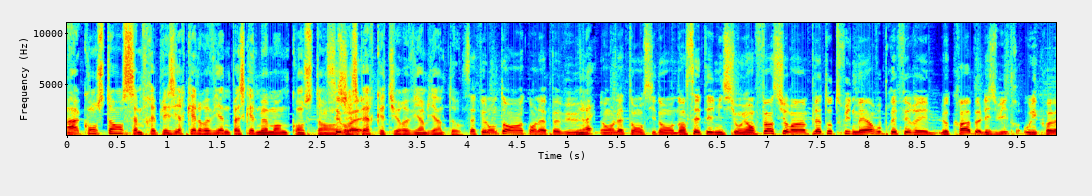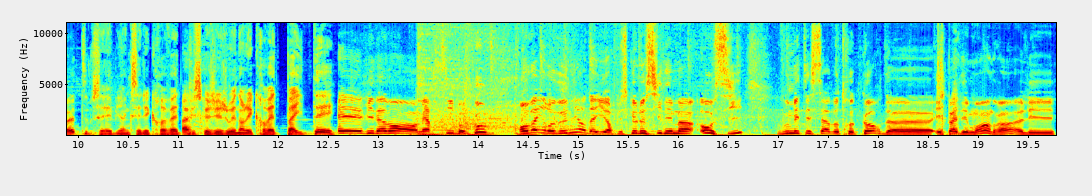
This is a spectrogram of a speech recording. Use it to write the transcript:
Ah, Constance, ça me ferait plaisir qu'elle revienne parce qu'elle me manque, Constance. J'espère que tu reviens bientôt. Ça fait longtemps hein, qu'on l'a pas vu. Ouais. Et on l'attend aussi dans, dans cette émission. Et enfin, sur un plateau de fruits de mer, vous préférez le crabe, les huîtres ou les crevettes? Vous savez bien que c'est les crevettes Ah. puisque j'ai joué dans les crevettes pailletées. Évidemment, merci beaucoup. On va y revenir d'ailleurs, puisque le cinéma aussi, vous mettez ça à votre corde, euh, et pas des moindres, hein, les,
